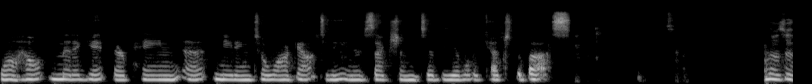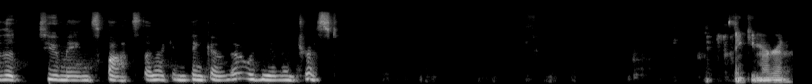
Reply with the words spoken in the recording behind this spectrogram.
will help mitigate their pain at needing to walk out to the intersection to be able to catch the bus. Those are the two main spots that I can think of that would be of interest. Thank you, Margaret.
